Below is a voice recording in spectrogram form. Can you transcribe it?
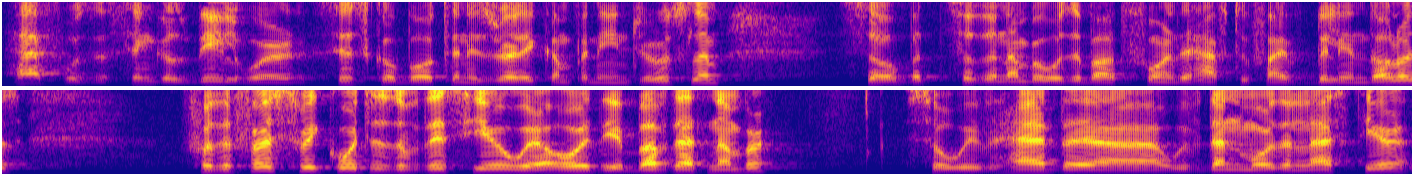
half was a single deal where Cisco bought an Israeli company in Jerusalem. So, but, so the number was about four and a half to five billion dollars. For the first three quarters of this year, we're already above that number. So we've had, uh, we've done more than last year,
